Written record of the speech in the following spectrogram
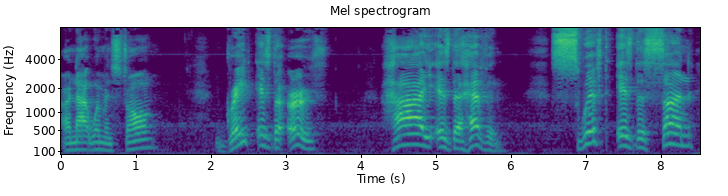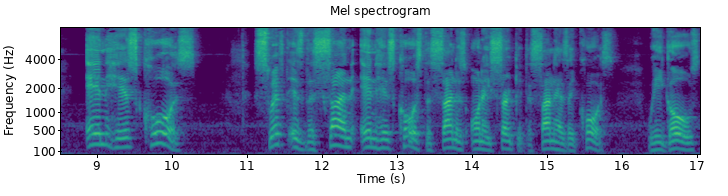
are not women strong? Great is the earth, high is the heaven, swift is the sun in his course. Swift is the sun in his course. The sun is on a circuit. The sun has a course where he goes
